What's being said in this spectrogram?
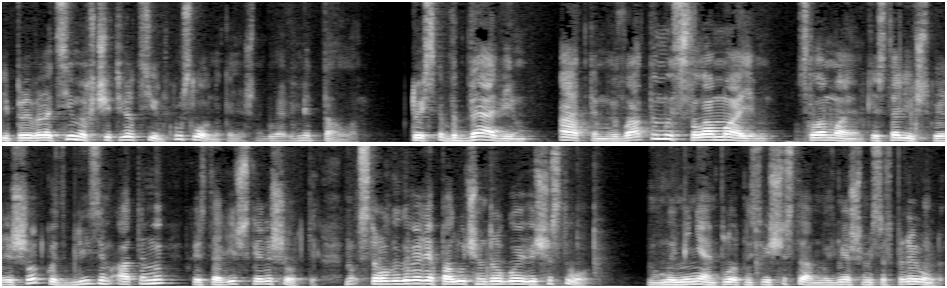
и превратим их в четвертинку, условно, конечно говоря, металла. То есть вдавим атомы в атомы, сломаем, сломаем кристаллическую решетку, сблизим атомы кристаллической решетки. Ну, строго говоря, получим другое вещество. Ну, мы меняем плотность вещества, мы вмешиваемся в природу.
